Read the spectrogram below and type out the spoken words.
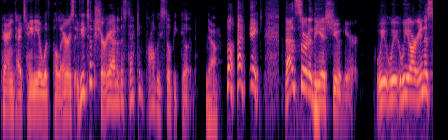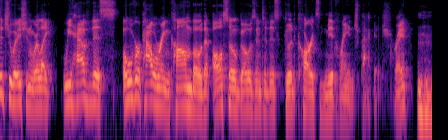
pairing Titania with Polaris. If you took Shuri out of this deck, it'd probably still be good. yeah. like that's sort of the issue here. We we we are in a situation where like we have this overpowering combo that also goes into this good cards mid-range package, right? hmm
